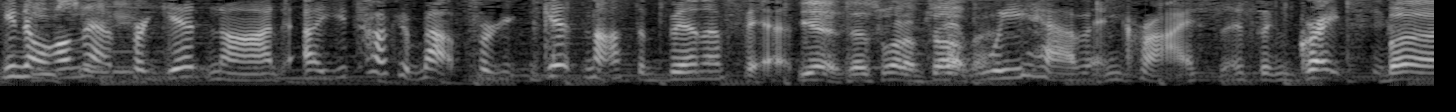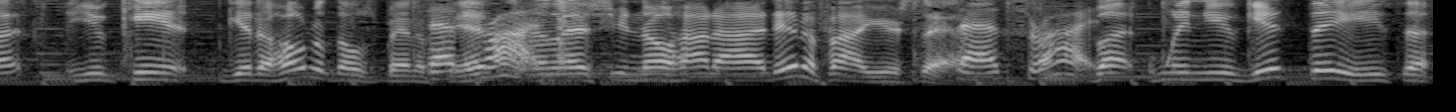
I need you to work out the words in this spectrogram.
You know, on that forget not, uh, you talk about forget not the benefits. Yes, that's what I'm talking that about. We have in Christ. It's a great series. But you can't get a hold of those benefits that's right. unless you know how to identify yourself. That's right. But when you get these, the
